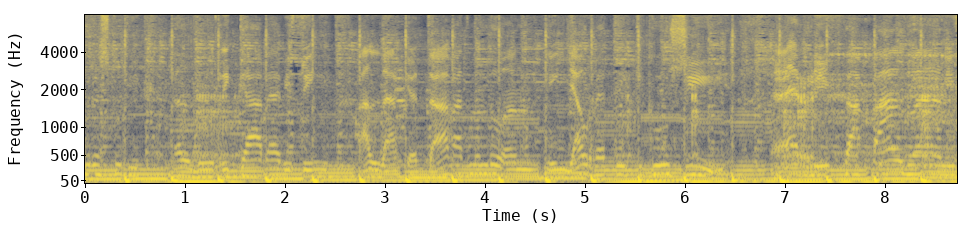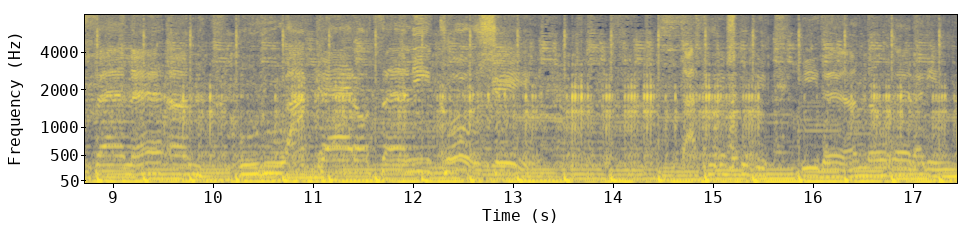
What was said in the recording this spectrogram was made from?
zure eskutik Eldurrik gabe bizi Aldaketa bat munduan Hil aurretik ikusi. Herri zapalduen izenean Buruak erortzen ikusi. Da zure eskutik Bidean aurrera egin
